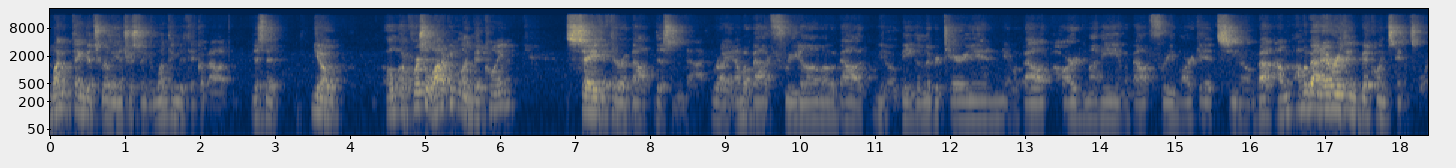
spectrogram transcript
one thing that's really interesting and one thing to think about is that you know of course a lot of people in bitcoin say that they're about this and that right? I'm about freedom. I'm about you know being a libertarian. I'm about hard money. I'm about free markets. You know about i'm, I'm about everything bitcoin stands for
